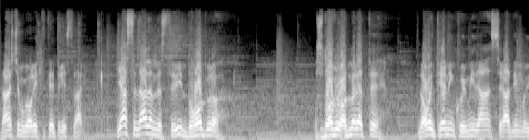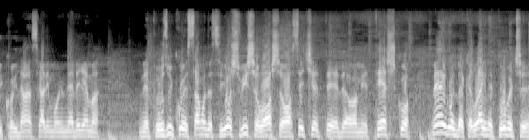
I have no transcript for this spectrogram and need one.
Danas ćemo govoriti te tri stvari. Ja se nadam da ste vi dobro, da dobro odmarate, da ovaj trening koji mi danas radimo i koji danas radimo ovim nedeljama ne prouzrikuje samo da se još više loše osjećate, da vam je teško, nego da kad legnete uveče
